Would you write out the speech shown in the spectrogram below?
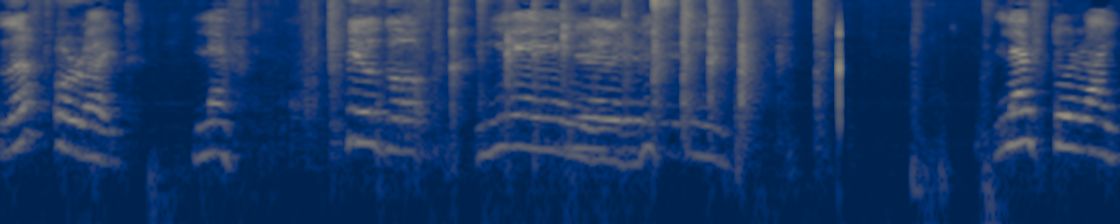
Left or right? Left. Here you go. yay, Yay. biscuits left or right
